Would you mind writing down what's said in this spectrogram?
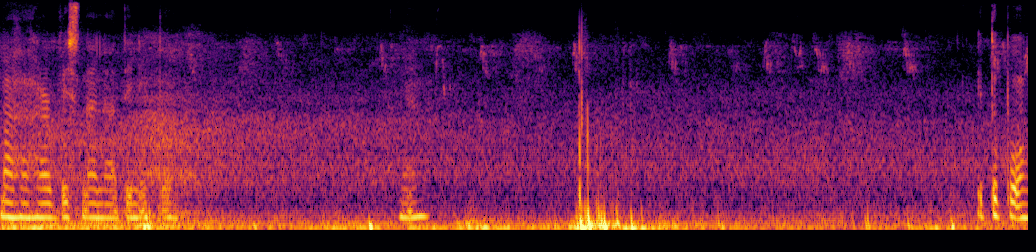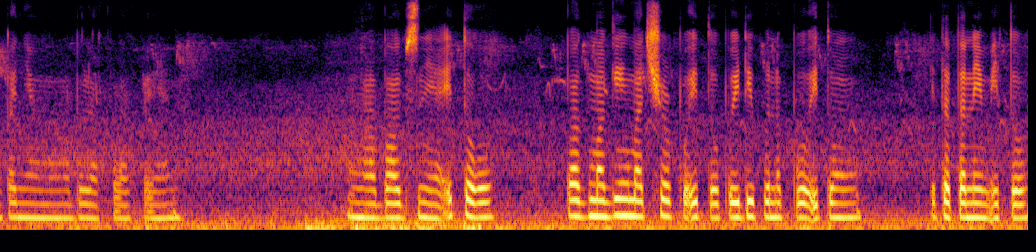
maha-harvest na natin ito. Yan. Ito po ang kanyang mga bulaklak. Ayan. Mga bulbs niya. Ito, pag maging mature po ito, pwede po na po itong itatanim ito.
